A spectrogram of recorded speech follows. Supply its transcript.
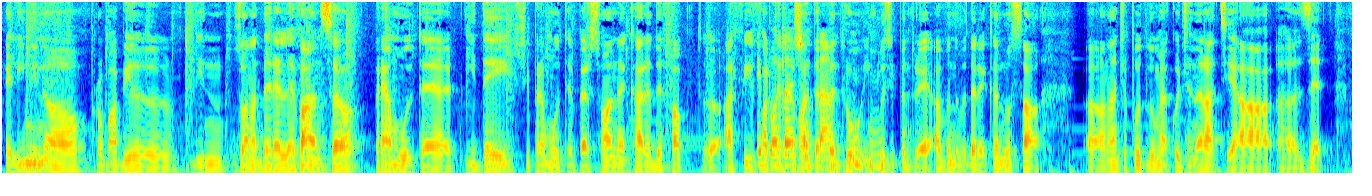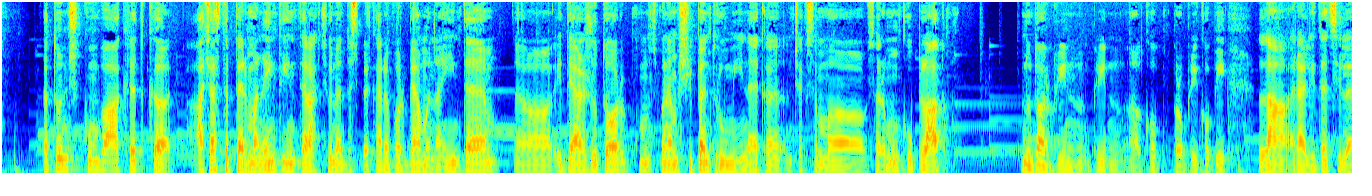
elimină probabil din zona de relevanță prea multe idei și prea multe persoane care de fapt ar fi Îi foarte relevante ajuta. pentru, uh-huh. inclusiv pentru ei, având în vedere că nu s-a n-a început lumea cu generația uh, Z. Atunci, cumva, cred că această permanentă interacțiune despre care vorbeam înainte uh, e de ajutor, cum spuneam, și pentru mine, că încerc să, mă, să rămân cuplat nu doar prin, prin uh, co- proprii copii, la realitățile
